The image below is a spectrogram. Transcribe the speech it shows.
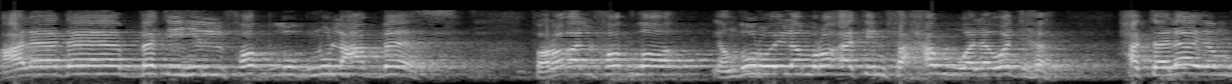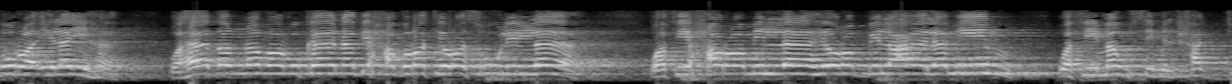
على دابته الفضل بن العباس فرأى الفضل ينظر إلى امرأة فحول وجهه حتى لا ينظر إليها وهذا النظر كان بحضرة رسول الله وفي حرم الله رب العالمين وفي موسم الحج.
